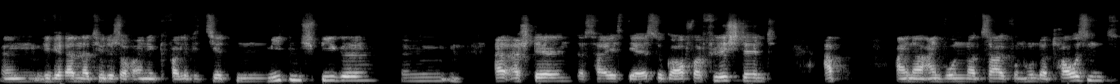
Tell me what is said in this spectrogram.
Ähm, wir werden natürlich auch einen qualifizierten Mietenspiegel ähm, erstellen. Das heißt, der ist sogar auch verpflichtend ab einer Einwohnerzahl von 100.000.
